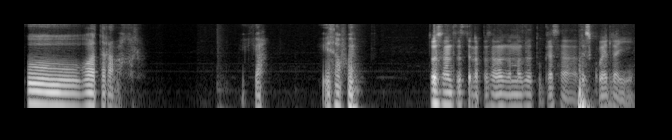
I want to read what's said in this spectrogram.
o a trabajar. Y ya. Eso fue. Entonces antes te la pasabas nada más de tu casa a la escuela y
